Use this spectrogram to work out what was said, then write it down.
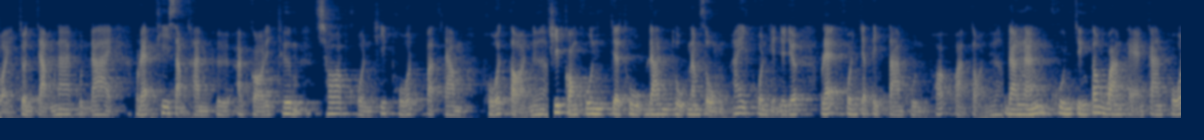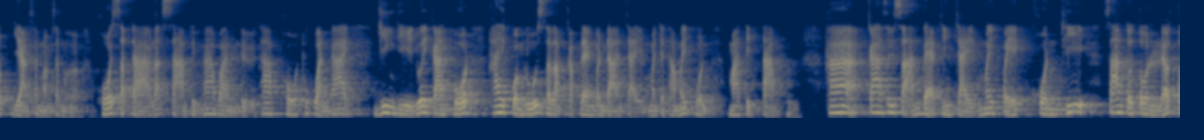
บ่อยๆ จนจำหน้าคุณได้ และที่สำคัญคืออัลกอริทึมชอบคนที่โพสต์ประจำโพสต์ต่อเนื่องคลิปของคุณจะถูกดันถูกนำส่ง ให้คนเห็นเยอะๆ และคนจะติดตามคุณเพราะความต่อเนื่อง ดังนั้นคุณจึงต้องวางแผนการโพสต์อย่างสม่ำเสมอ โพสต์สัปดาห์ละ 3-5 วัน หรือถ้าโพสต์ทุกวันได้ ยิ่งดีด้วยการโพสต์ให้ความรู้สลับกับแรงบันดาลใจ มันจะทำให้คนมาติดตามคุณ 5. กล้าสื่อสารแบบจริงใจไม่เฟกคนที่สร้างตัวตนแล้วโต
